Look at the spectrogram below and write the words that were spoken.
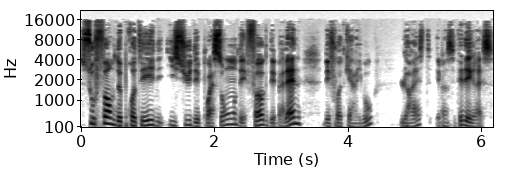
sous forme de protéines issues des poissons, des phoques, des baleines, des foies de caribou. Le reste, eh ben, c'était des graisses.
